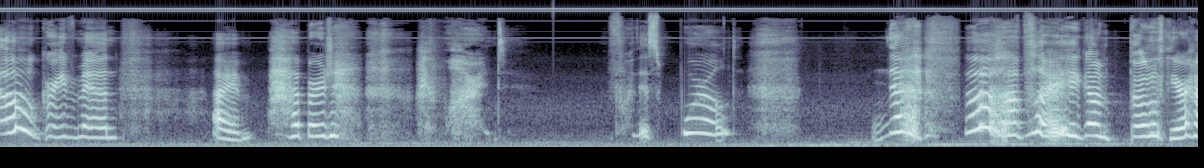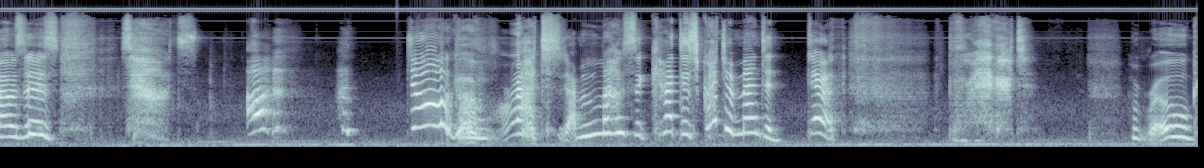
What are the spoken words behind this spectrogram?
Oh, grave man. I am peppered. I warrant. For this world. Ah, ah, plague on both your houses. Zounds. Ah, a dog, a rat, a mouse, a cat to scratch a man to death. Braggart. A rogue.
